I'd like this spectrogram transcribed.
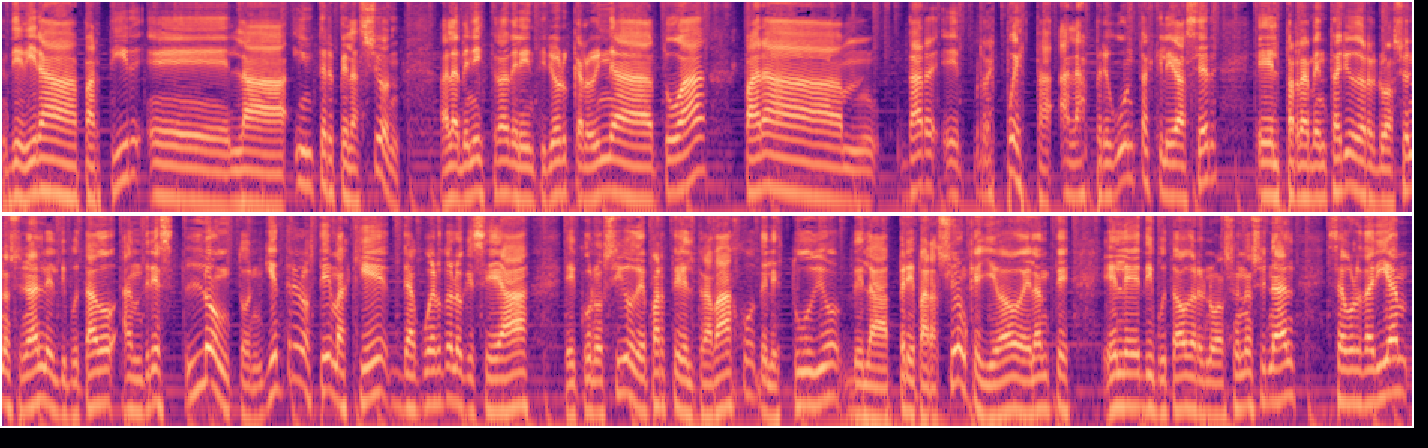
debiera partir eh, la interpelación a la ministra del Interior, Carolina Toá, para mm, dar eh, respuesta a las preguntas que le va a hacer el parlamentario de Renovación Nacional, el diputado Andrés Longton. Y entre los temas que, de acuerdo a lo que se ha eh, conocido de parte del trabajo, del estudio, de la preparación que ha llevado adelante el eh, diputado de Renovación Nacional, se abordarían,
